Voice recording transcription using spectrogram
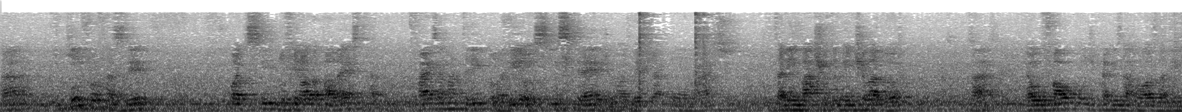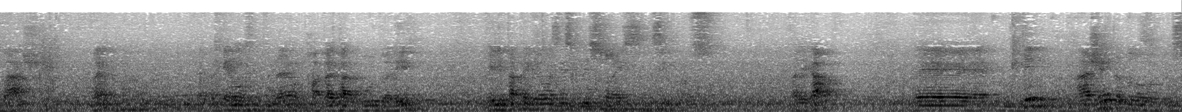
Tá? E quem for fazer pode se, no final da palestra, faz a matrícula ali, ou se inscreve uma vez já com o Márcio, que está ali embaixo do ventilador. Tá? É o Falcon de camisa rosa ali embaixo. Né? É para quem não né, o rapaz barbudo ali, ele está pegando as inscrições desse curso. Tá legal? É, tem a agenda do, dos,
